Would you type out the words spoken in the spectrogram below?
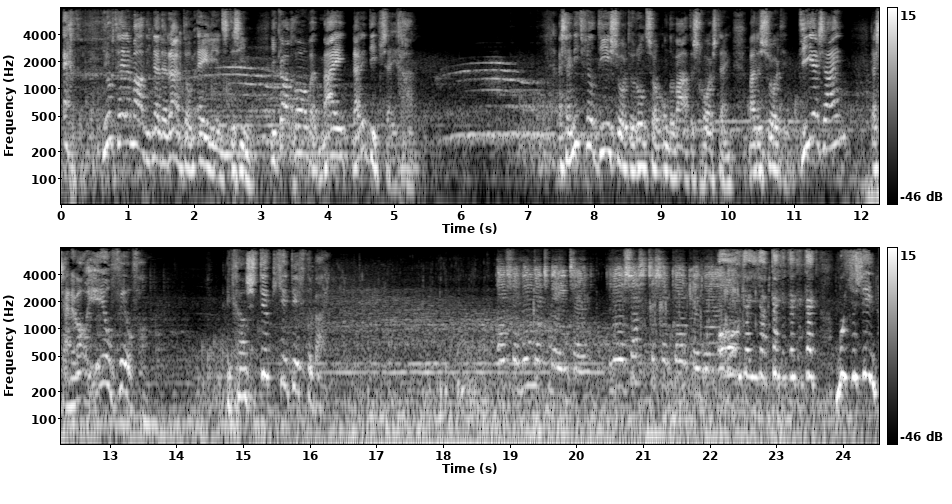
Echt, je hoeft helemaal niet naar de ruimte om aliens te zien. Je kan gewoon met mij naar de diepzee gaan. Er zijn niet veel diersoorten rond zo'n onderwaterschoorsteen. Maar de soorten die er zijn, daar zijn er wel heel veel van. Ik ga een stukje dichterbij. Over 100 meter. Reusachtige kokerworm. Oh ja, ja, kijk, kijk, kijk, kijk. Moet je zien.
